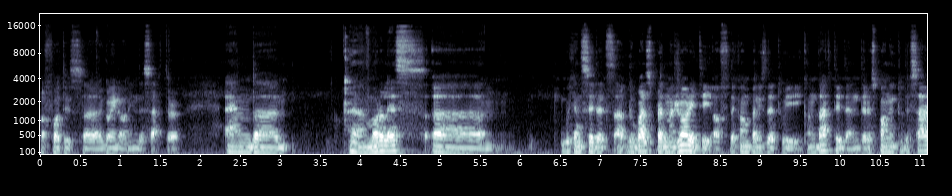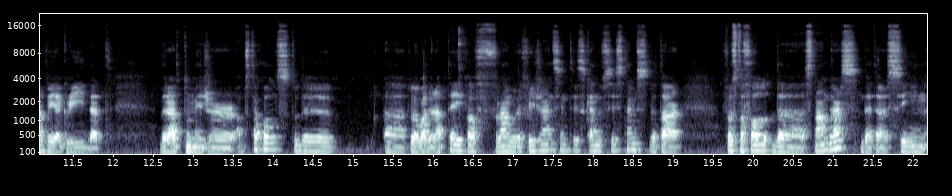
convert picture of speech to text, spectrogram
of what is uh, going on in the sector. And um, uh, more or less, uh, we can say that uh, the widespread majority of the companies that we conducted and the responding to the survey agree that there are two major obstacles to the uh, to a wider uptake of flammable refrigerants in these kind of systems that are first of all the standards that are seen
